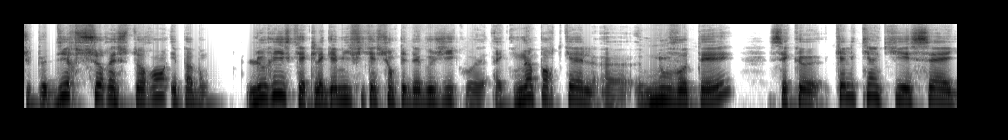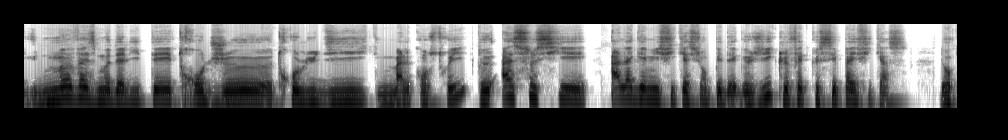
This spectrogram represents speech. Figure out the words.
tu peux dire ce restaurant est pas bon. Le risque avec la gamification pédagogique ou avec n'importe quelle euh, nouveauté, c'est que quelqu'un qui essaye une mauvaise modalité, trop de jeu, trop ludique, mal construit, peut associer à la gamification pédagogique le fait que c'est pas efficace. Donc,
